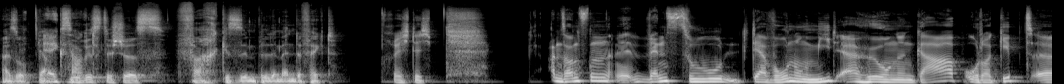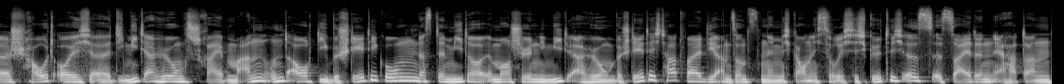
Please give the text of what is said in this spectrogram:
Also ja, juristisches Fachgesimpel im Endeffekt. Richtig. Ansonsten, äh, wenn es zu der Wohnung Mieterhöhungen gab oder gibt, äh, schaut euch äh, die Mieterhöhungsschreiben an und auch die Bestätigungen, dass der Mieter immer schön die Mieterhöhung bestätigt hat, weil die ansonsten nämlich gar nicht so richtig gültig ist. Es sei denn, er hat dann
